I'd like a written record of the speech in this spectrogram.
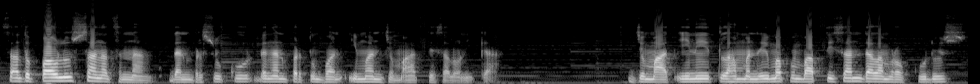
Santo Paulus sangat senang dan bersyukur dengan pertumbuhan iman jemaat Tesalonika. Jemaat ini telah menerima pembaptisan dalam Roh Kudus,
